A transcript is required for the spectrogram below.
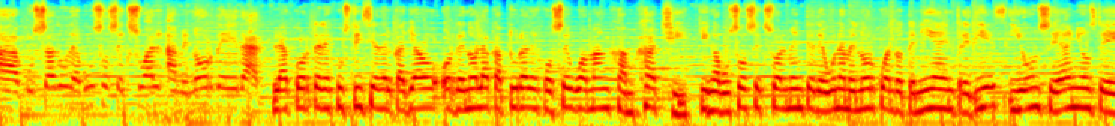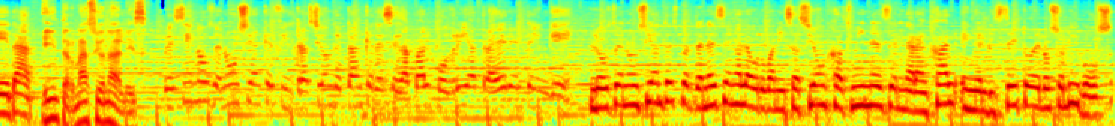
a acusado de abuso sexual a menor de edad. La Corte de Justicia del Callao ordenó la captura de José Guamán Hamhachi, quien abusó sexualmente de una menor cuando tenía entre 10 y 11 años de edad. Internacionales. Vecinos denuncian que filtración de tanque de Sedapal podría traer el dengue. Los denunciantes pertenecen a la urbanización Jazmines del Naranjal en el distrito de Los Olivos.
